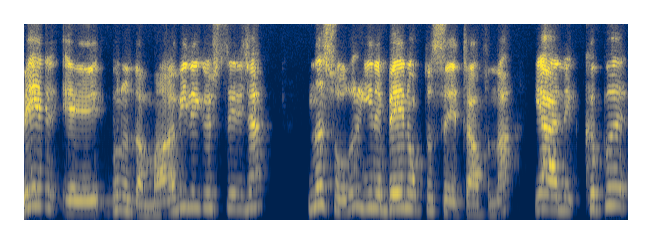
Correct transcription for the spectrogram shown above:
B, e, bunu da mavi ile göstereceğim. Nasıl olur? Yine B noktası etrafında yani kapı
